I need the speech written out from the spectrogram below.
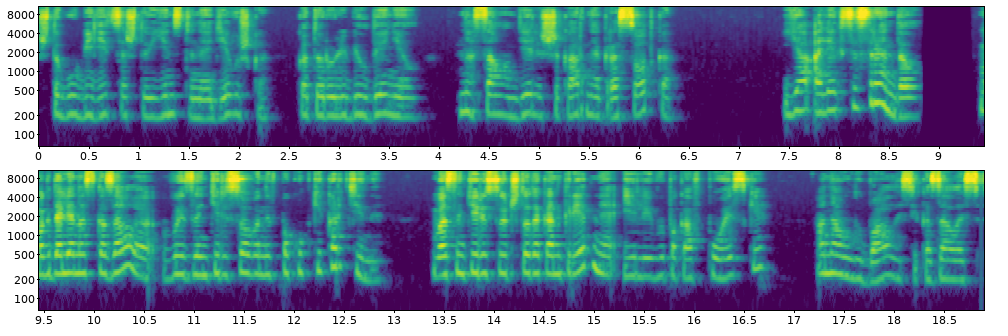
Чтобы убедиться, что единственная девушка, которую любил Дэниел, на самом деле шикарная красотка? Я Алексис Рэндалл. Магдалена сказала, вы заинтересованы в покупке картины. Вас интересует что-то конкретное или вы пока в поиске? Она улыбалась и казалась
